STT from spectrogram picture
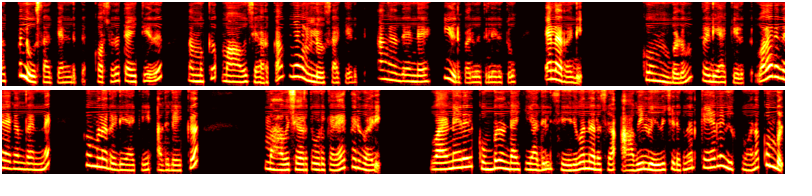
അല്പം ലൂസാക്കിയാണ് എടുത്തത്. കുറച്ചുകൂടെ ടൈറ്റ് ചെയ്ത് നമുക്ക് മാവ് ചേർക്കാം. ഞങ്ങൾ ലൂസാക്കി എടുത്ത്. അങ്ങനെ വേണ്ടേ ഈ ഒരു പരുവത്തിലെടുത്തു. ഇല റെഡി കുമ്പിളും റെഡിയാക്കി എടുത്തു. വളരെ വേഗം തന്നെ കുമ്പിൾ റെഡിയാക്കി അതിലേക്ക് മാവ് ചേർത്ത് കൊടുക്കലായ പരിപാടി. വഴണയിലയിൽ കുമ്പിളുണ്ടാക്കി അതിൽ ചേരുവ നിറച്ച് ആവിയിൽ വേവിച്ചെടുക്കുന്ന ഒരു കേരള വിഭവമാണ് കുമ്പിൾ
